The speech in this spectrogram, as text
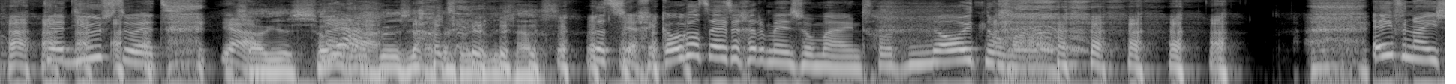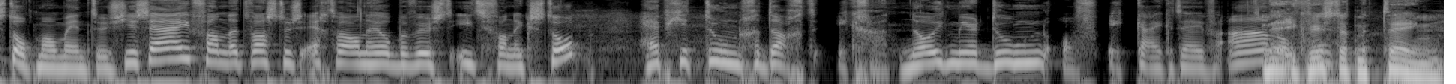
Get used to it. Ik zou je zo Ja. zeggen. Dat zeg ik ook altijd tegen de mensen om mij. heen. Het nooit normaal. Even naar je stopmoment dus. Je zei van het was dus echt wel een heel bewust iets van ik stop. Heb je toen gedacht ik ga het nooit meer doen of ik kijk het even aan? Nee, ik wist het meteen.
